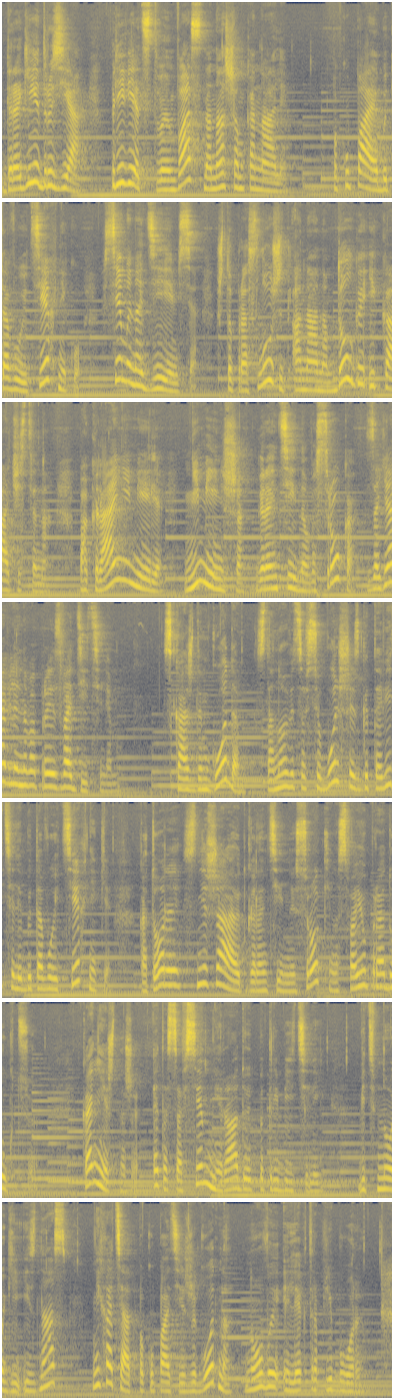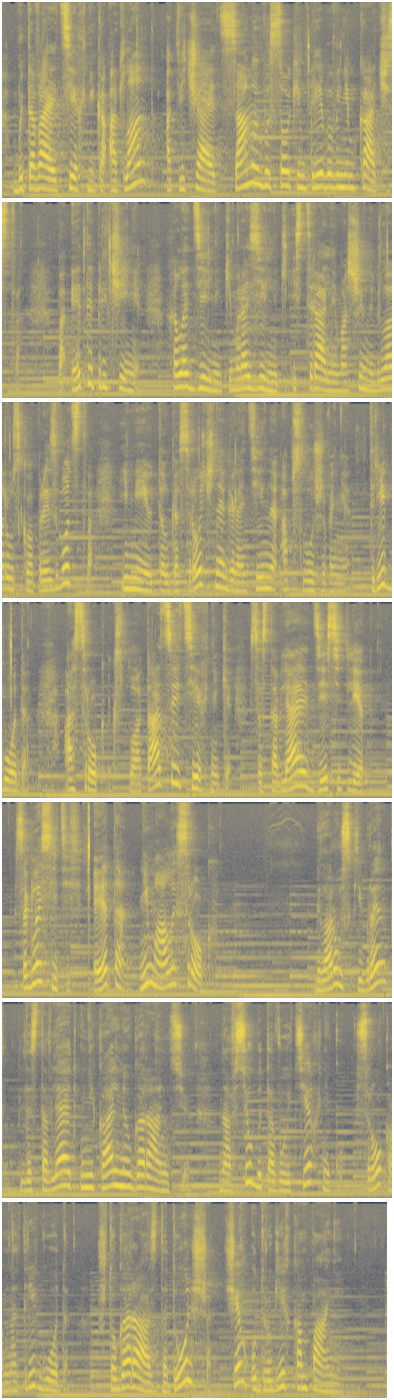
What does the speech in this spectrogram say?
Дорогие друзья, приветствуем вас на нашем канале. Покупая бытовую технику, все мы надеемся, что прослужит она нам долго и качественно, по крайней мере, не меньше гарантийного срока, заявленного производителем. С каждым годом становится все больше изготовителей бытовой техники, которые снижают гарантийные сроки на свою продукцию. Конечно же, это совсем не радует потребителей, ведь многие из нас не хотят покупать ежегодно новые электроприборы. Бытовая техника «Атлант» отвечает самым высоким требованиям качества. По этой причине холодильники, морозильники и стиральные машины белорусского производства имеют долгосрочное гарантийное обслуживание – 3 года, а срок эксплуатации техники составляет 10 лет. Согласитесь, это немалый срок. Белорусский бренд предоставляет уникальную гарантию на всю бытовую технику сроком на 3 года, что гораздо дольше, чем у других компаний.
